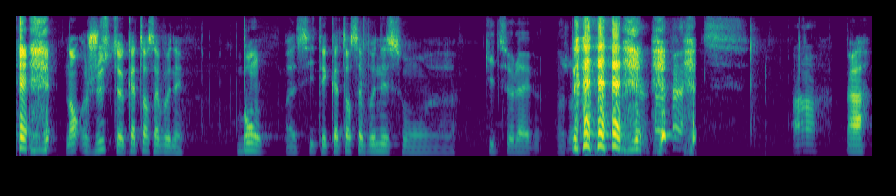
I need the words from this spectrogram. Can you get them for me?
non, juste 14 abonnés. Bon, bah, si tes 14 abonnés sont... euh, Quitte ce live. Non, Ah. Ah,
